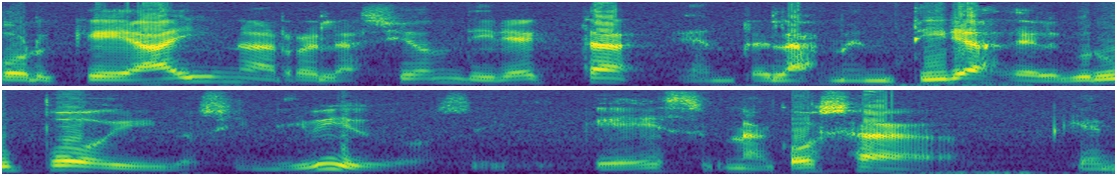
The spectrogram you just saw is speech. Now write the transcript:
porque hay una relación directa entre las mentiras del grupo y los individuos, que es una cosa que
